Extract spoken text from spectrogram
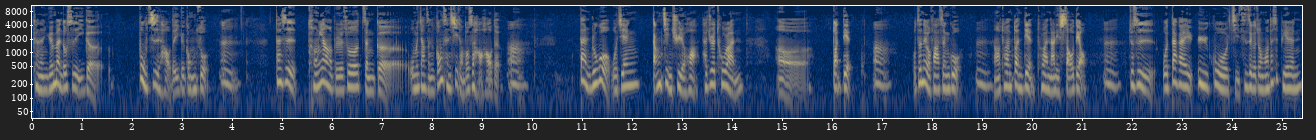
可能原本都是一个布置好的一个工作，嗯，但是同样，比如说整个我们讲整个工程系统都是好好的，嗯，但如果我今天刚进去的话，它就会突然呃断电，嗯，我真的有发生过。嗯，然后突然断电，突然哪里烧掉，嗯，就是我大概遇过几次这个状况，但是别人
